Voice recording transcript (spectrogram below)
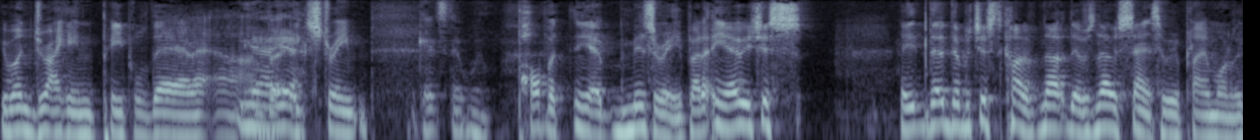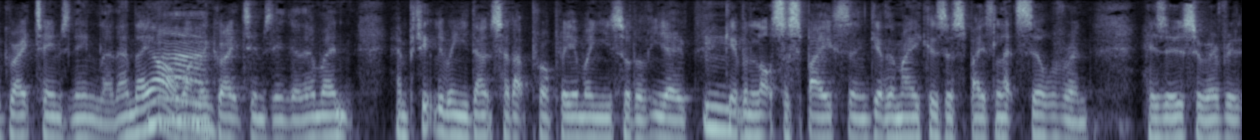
we weren't dragging people there uh, Yeah, but yeah. extreme against their will. poverty, you know, misery. But you know, it was just. It, there, there was just kind of no. There was no sense that we were playing one of the great teams in England, and they are No. one of the great teams in England. And when, and particularly when you don't set up properly, and when you sort of you know Mm. give them lots of space and give the makers of space, and let Silva and Jesus or every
